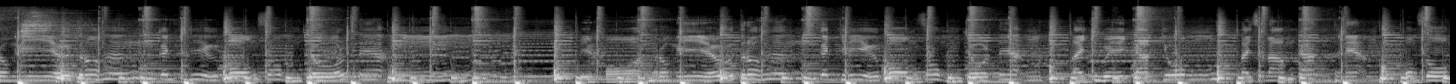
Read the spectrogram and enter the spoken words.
រមៀលត្រហឹងកញ្ជៀវបងសុំចូលផ្ទះពេលមករងៀវត្រហឹងកញ្ជៀវបងសុំចូលផ្ទះដៃឆ្វេងកាន់ជុំដៃស្ដាំកាន់ធ្នាក់បងសូម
